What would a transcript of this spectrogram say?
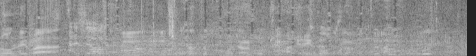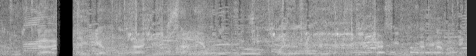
no le va y, nosotros como es algo que queremos y, y, nos gusta. Ya unos años salíamos mucho fuera de Cataluña, casi nunca estábamos.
